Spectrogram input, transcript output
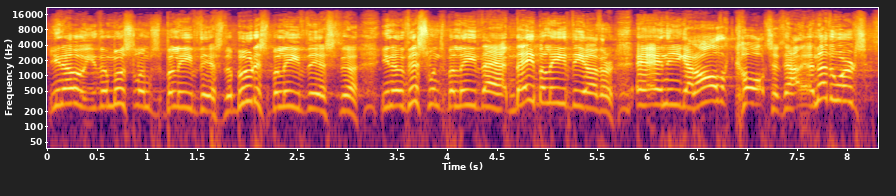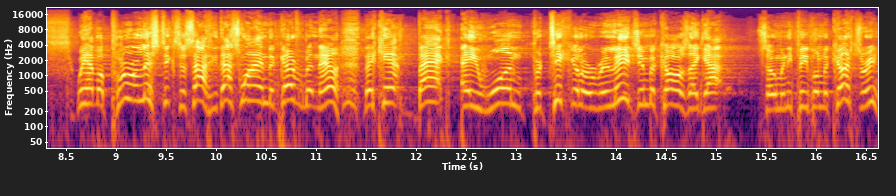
you know, the Muslims believe this, the Buddhists believe this, the, you know, this one's believe that, and they believe the other. And, and then you got all the cults out. In other words, we have a pluralistic society. That's why in the government now they can't back a one particular religion because they got so many people in the country.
